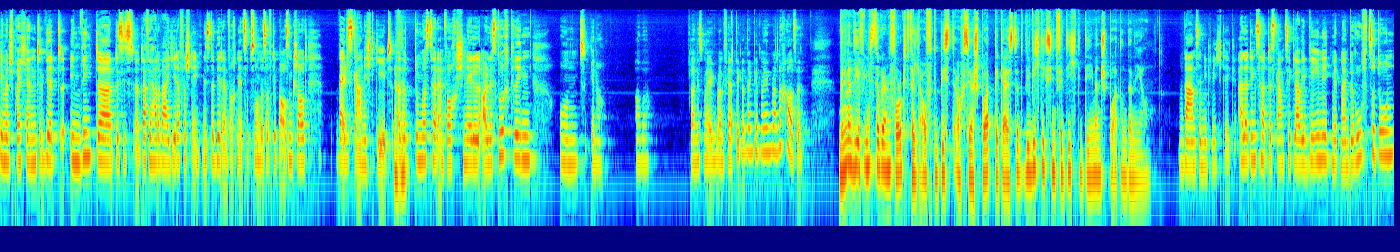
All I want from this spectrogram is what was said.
Dementsprechend wird im Winter, das ist, dafür hat aber auch jeder Verständnis, da wird einfach nicht so besonders auf die Pausen geschaut, weil es gar nicht geht. Mhm. Also du musst halt einfach schnell alles durchkriegen und genau. Aber dann ist man irgendwann fertig und dann geht man irgendwann nach Hause. Wenn man dir auf Instagram folgt, fällt auf, du bist auch sehr sportbegeistert. Wie wichtig sind für dich die Themen Sport und Ernährung? Wahnsinnig wichtig. Allerdings hat das Ganze, glaube ich, wenig mit meinem Beruf zu tun,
